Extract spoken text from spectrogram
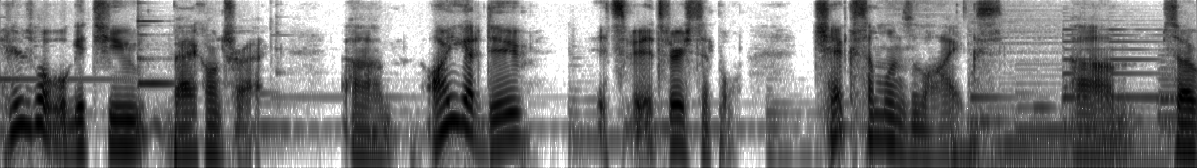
here's what will get you back on track. Um, all you got to do, it's it's very simple. Check someone's likes. Um, so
